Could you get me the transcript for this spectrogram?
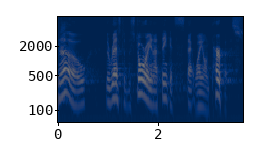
know the rest of the story, and I think it's that way on purpose.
